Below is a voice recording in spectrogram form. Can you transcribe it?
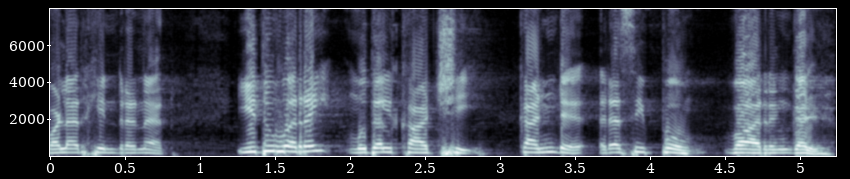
வளர்கின்றனர். இதுவரை முதல் காட்சி கண்டு ரசிப்போம் வாருங்கள்.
